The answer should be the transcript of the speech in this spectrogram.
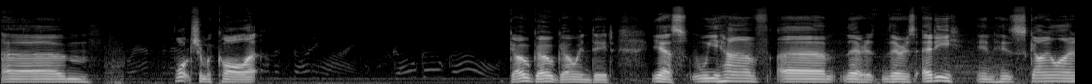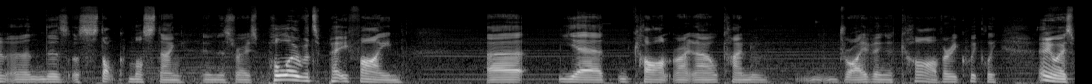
Um, whatchamacallit? Go, go, go, indeed. Yes, we have, um, there, there is Eddie in his Skyline, and there's a stock Mustang in this race. Pull over to pay fine. Uh, yeah, can't right now, kind of driving a car very quickly. Anyways,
